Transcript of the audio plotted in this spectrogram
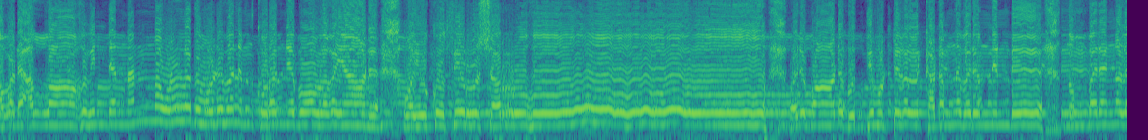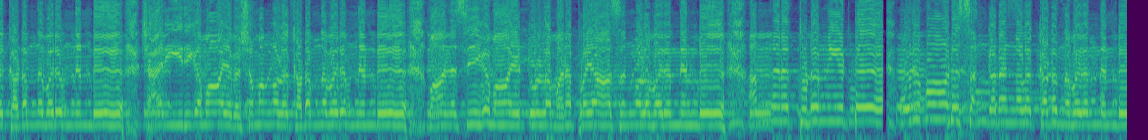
അവിടെ അള്ളാഹുവിന്റെ നന്മ ഉള്ളത് മുഴുവനും കുറഞ്ഞു പോവുകയാണ്. ഒരുപാട് ബുദ്ധിമുട്ടുകൾ കടന്നു വരുന്നുണ്ട്. നൊമ്പരങ്ങൾ കടന്നു വരുന്നുണ്ട്. ശാരീരികമായ വിഷമങ്ങൾ കടന്നു വരുന്നുണ്ട്. മാനസികമായിട്ടുള്ള മനപ്രയാസങ്ങൾ വരുന്നുണ്ട്. അങ്ങനെ തുടങ്ങിയിട്ട് ഒരുപാട് സങ്കടങ്ങൾ കടന്നു വരുന്നുണ്ട്.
